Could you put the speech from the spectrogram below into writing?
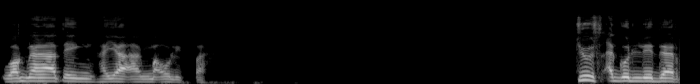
Huwag na nating hayaang maulit pa. Choose a good leader.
